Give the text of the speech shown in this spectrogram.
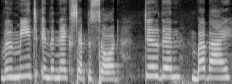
We'll meet in the next episode. Till then, bye bye.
